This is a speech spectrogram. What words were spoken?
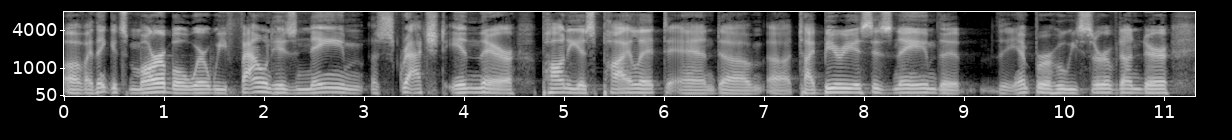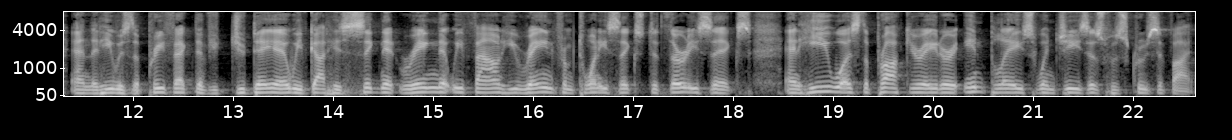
of I think it's marble where we found his name uh, scratched in there. Pontius Pilate and um, uh, Tiberius's name the the emperor who he served under, and that he was the prefect of Judea. We've got his signet ring that we found. He reigned from 26 to 36, and he was the procurator in place when Jesus was crucified.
